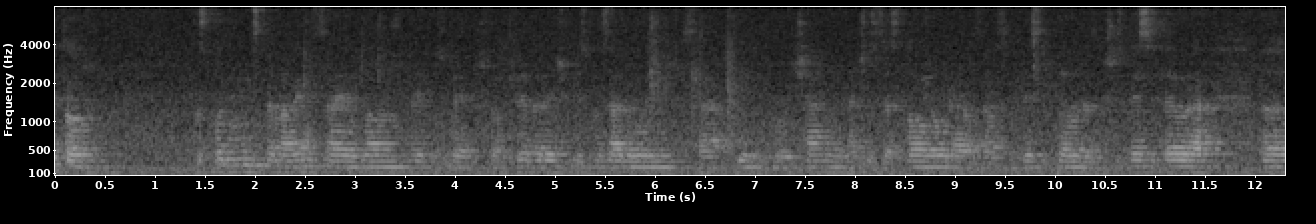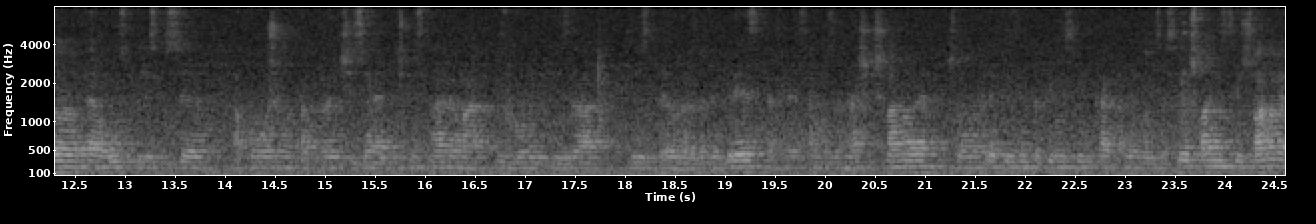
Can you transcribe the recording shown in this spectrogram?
Eto, gospodin ministar Malenica je uglavnom rekao sve što treba reći, mi smo zadovoljni sa tim povećanjem, znači za 100 eura, za 80 eura, za 60 eura. E, evo, uspjeli smo se, ako možemo tako reći, zajedničkim snagama izboriti za 200 eura za regres, dakle ne samo za naše članove, članove reprezentativnih sindikata, nego i za sve članice i članove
